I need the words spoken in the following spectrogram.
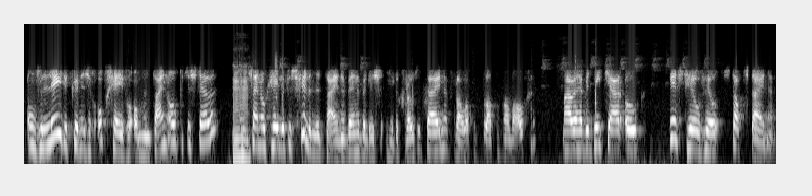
Onze leden kunnen zich opgeven om hun tuin open te stellen. Mm Het zijn ook hele verschillende tuinen. We hebben dus hele grote tuinen, vooral op het platte van Walcheren. Maar we hebben dit jaar ook best heel veel stadstuinen.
